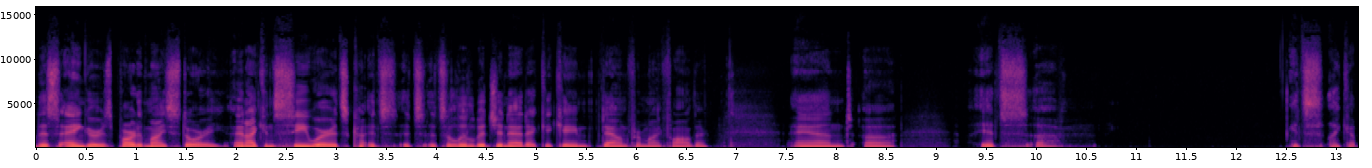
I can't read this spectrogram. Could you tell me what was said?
this anger is part of my story, and I can see where it's it's it's it's a little bit genetic. It came down from my father, and uh, it's uh, it's like a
